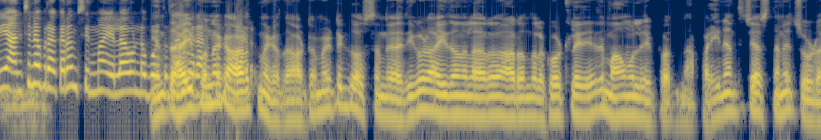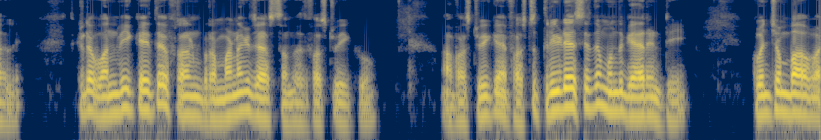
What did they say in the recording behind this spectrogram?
మీ అంచనా ప్రకారం సినిమా ఎలా ఉండబోతుంది హైప్ ఉన్నాక ఆడుతుంది కదా. ఆటోమేటిక్గా వస్తుంది. అది కూడా ఐదు వందల ఆరు ఆరు వందల కోట్లు అయ్యేది మామూలు అయిపోతుంది. ఆ పైన ఎంత చేస్తుందనే చూడాలి. ఇక్కడ వన్ వీక్ అయితే ఫ్రంట్ బ్రహ్మాండంగా చేస్తుంది అది ఫస్ట్ వీక్ ఆ first week first three days అయితే ముందు గ్యారంటీ కొంచెం బాగా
